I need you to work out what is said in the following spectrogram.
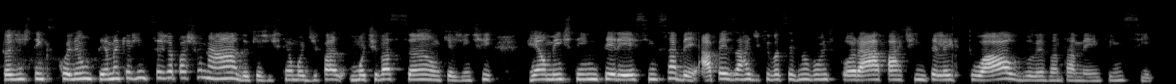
Então a gente tem que escolher um tema que a gente seja apaixonado, que a gente tenha motivação, que a gente realmente tenha interesse em saber, apesar de que vocês não vão explorar a parte intelectual do levantamento em si,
